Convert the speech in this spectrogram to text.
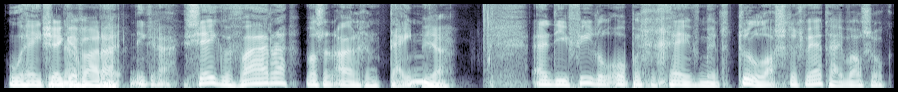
hoe heet che nou? Guevara. Uh, che Guevara was een Argentijn. Ja. En die Fidel op een gegeven moment te lastig werd. Hij was ook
